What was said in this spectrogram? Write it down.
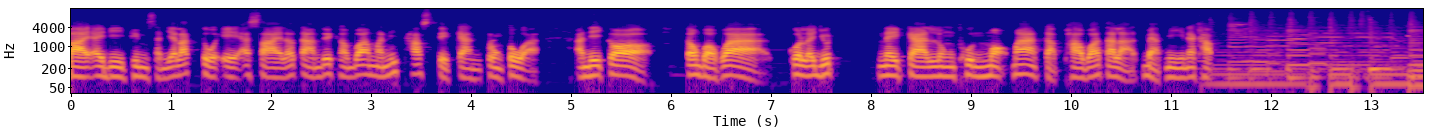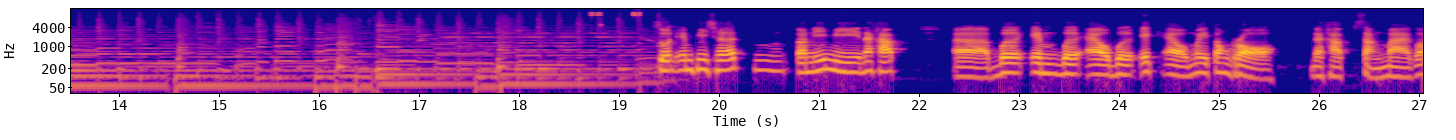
Line ID พิมพ์สัญลักษณ์ตัว A S I แล้วตามด้วยคำว่า Money Plus ติดกันตรงตัว อันนี้ก็ต้องบอกว่ากลยุทธ์ในการลงทุนเหมาะมากกับภาวะตลาดแบบนี้นะครับส่วน MP Shirt ตอนนี้มีนะครับ เบอร์ M เบอร์ L เบอร์ XL ไม่ต้องรอนะครับสั่งมาก็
